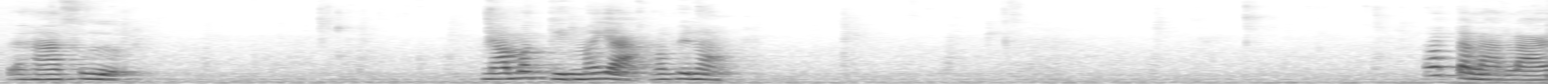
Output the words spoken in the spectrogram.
ไปหาซื้อน้ำมากินมาอยากเนาะพี่น้องก็ตลาดหลาย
